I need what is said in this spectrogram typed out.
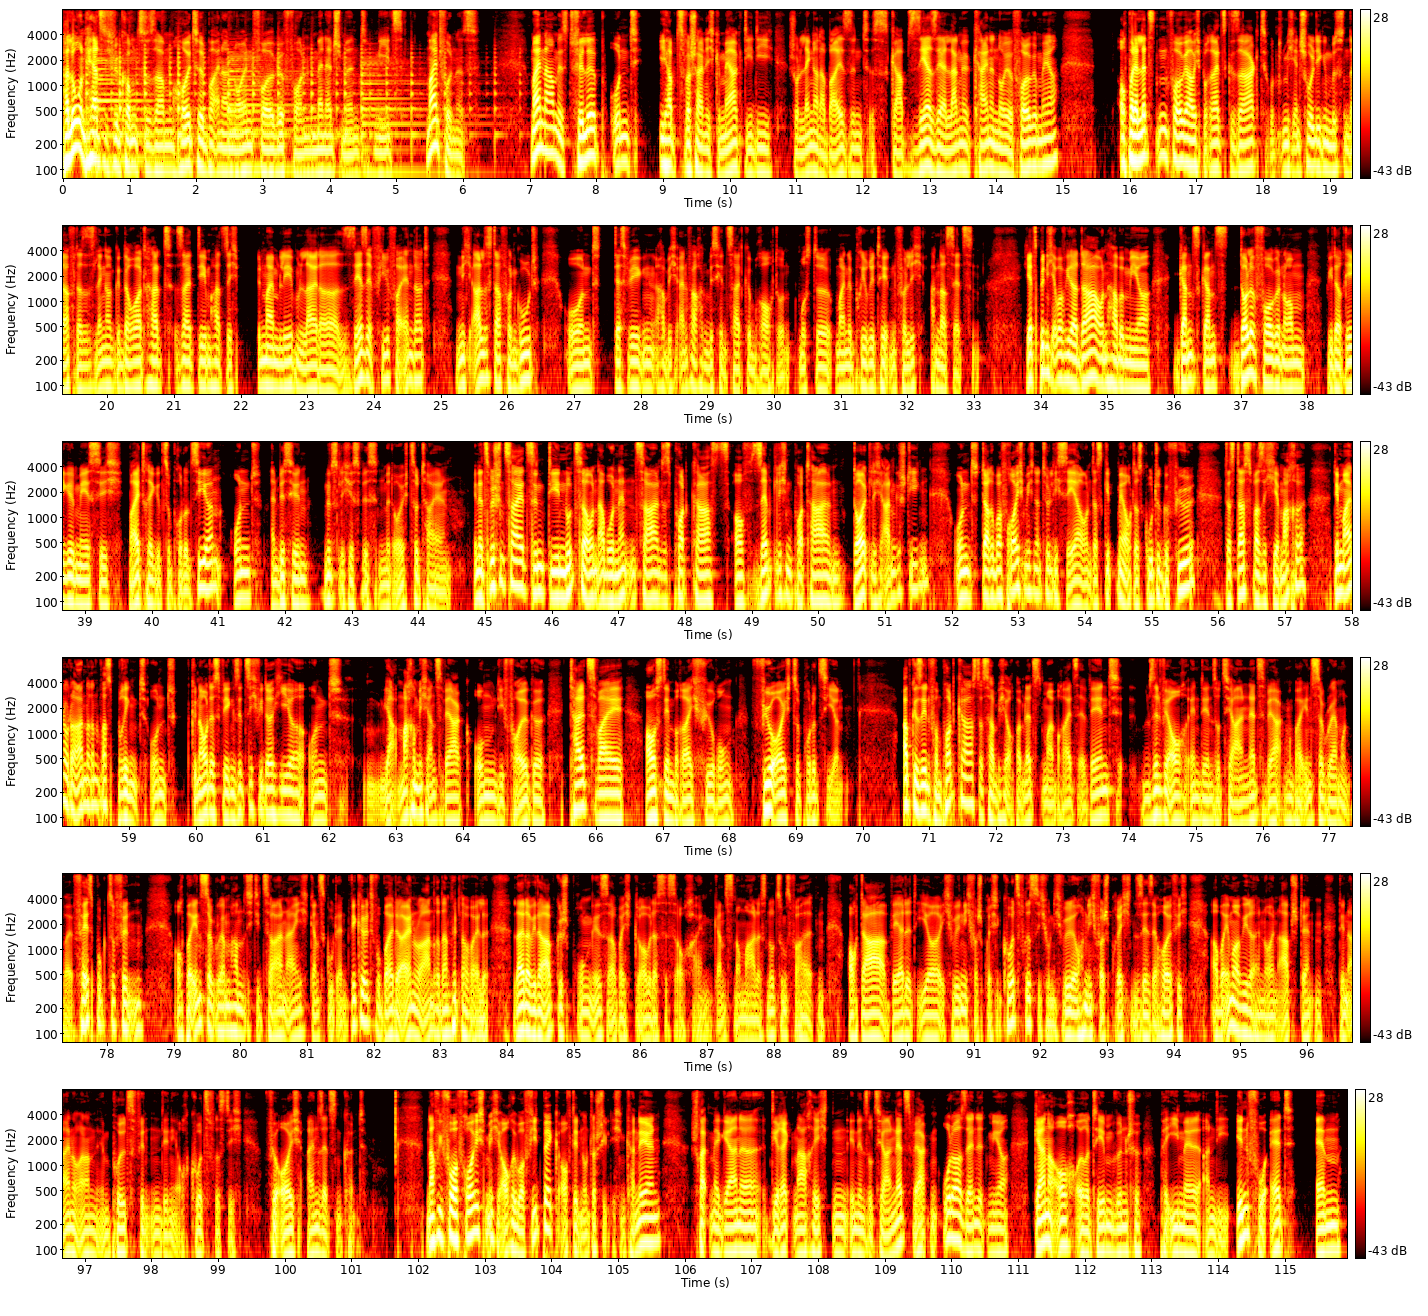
Hallo und herzlich willkommen zusammen heute bei einer neuen Folge von Management Meets Mindfulness. Mein Name ist Philipp und ihr habt es wahrscheinlich gemerkt, die, die schon länger dabei sind, es gab sehr, sehr lange keine neue Folge mehr. Auch bei der letzten Folge habe ich bereits gesagt und mich entschuldigen müssen dafür, dass es länger gedauert hat. Seitdem hat sich in meinem Leben leider sehr, sehr viel verändert. Nicht alles davon gut und Deswegen habe ich einfach ein bisschen Zeit gebraucht und musste meine Prioritäten völlig anders setzen. Jetzt bin ich aber wieder da und habe mir ganz, ganz dolle vorgenommen, wieder regelmäßig Beiträge zu produzieren und ein bisschen nützliches Wissen mit euch zu teilen. In der Zwischenzeit sind die Nutzer- und Abonnentenzahlen des Podcasts auf sämtlichen Portalen deutlich angestiegen. Und darüber freue ich mich natürlich sehr. Und das gibt mir auch das gute Gefühl, dass das, was ich hier mache, dem einen oder anderen was bringt. Und genau deswegen sitze ich wieder hier und ja, mache mich ans Werk, um die Folge Teil 2 aus dem Bereich Führung für euch zu produzieren. Abgesehen vom Podcast, das habe ich auch beim letzten Mal bereits erwähnt, sind wir auch in den sozialen Netzwerken bei Instagram und bei Facebook zu finden. Auch bei Instagram haben sich die Zahlen eigentlich ganz gut entwickelt, wobei der ein oder andere da mittlerweile leider wieder abgesprungen ist, aber ich glaube, das ist auch ein ganz normales Nutzungsverhalten. Auch da werdet ihr, ich will nicht versprechen kurzfristig und ich will auch nicht versprechen sehr, sehr häufig, aber immer wieder in neuen Abständen den einen oder anderen Impuls finden, den ihr auch kurzfristig für euch einsetzen könnt. Nach wie vor freue ich mich auch über Feedback auf den unterschiedlichen Kanälen. Schreibt mir gerne direkt Nachrichten in den sozialen Netzwerken oder sendet mir gerne auch eure Themenwünsche per E-Mail an die info at m-x-m.net.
